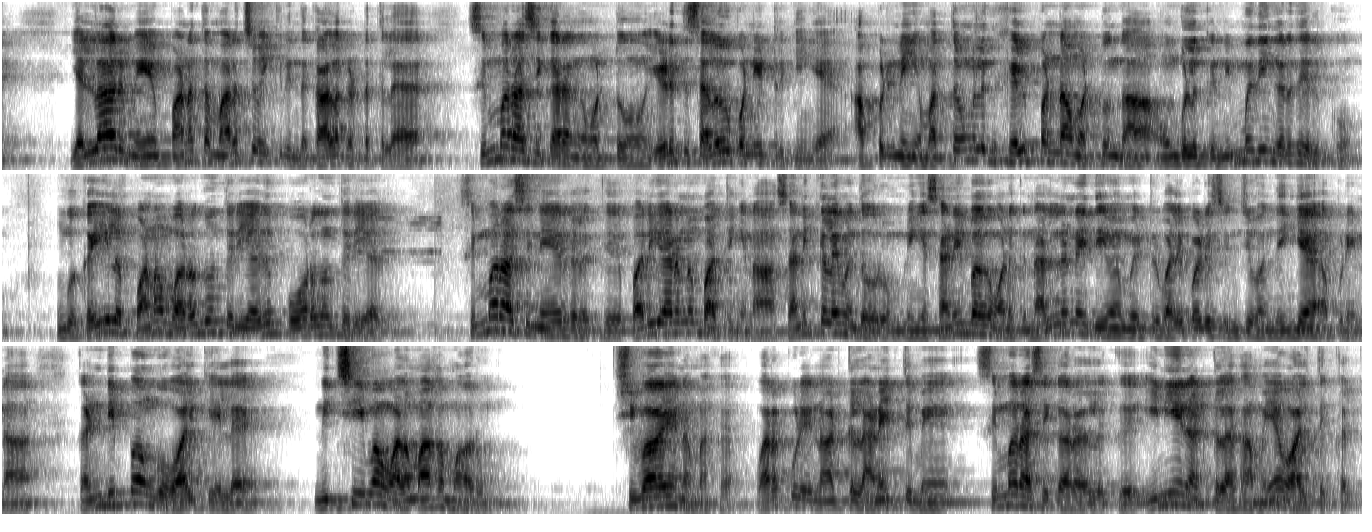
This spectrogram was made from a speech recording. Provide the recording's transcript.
எல்லாருமே பணத்தை மறைச்சு வைக்கிற இந்த காலகட்டத்தில் சிம்ம ராசிக்காரங்க மட்டும் எடுத்து செலவு பண்ணிட்டு இருக்கீங்க. அப்படி நீங்கள் மற்றவங்களுக்கு ஹெல்ப் பண்ணால் மட்டும்தான் உங்களுக்கு நிம்மதிங்கிறது இருக்கும். உங்கள் கையில் பணம் வரதும் தெரியாது போகிறதும் தெரியாது. சிம்மராசி நேயர்களுக்கு பரிகாரம்னு பார்த்தீங்கன்னா சனிக்கிழமை தோறும் நீங்கள் சனி பகவானுக்கு நல்லெண்ணெய் தீபம் ஏற்று வழிபாடு செஞ்சு வந்தீங்க அப்படின்னா கண்டிப்பாக உங்கள் வாழ்க்கையில் நிச்சயமாக வளமாக மாறும். சிவாய நமக. வரக்கூடிய நாட்கள் அனைத்துமே சிம்மராசிக்காரர்களுக்கு இனிய நாட்களாக அமைய வாழ்த்துக்கள்.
